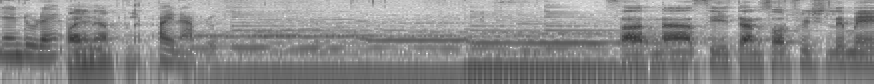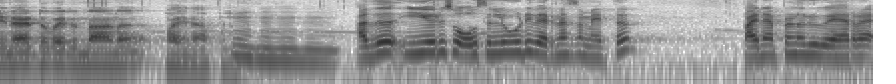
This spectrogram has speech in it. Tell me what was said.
ഞാൻ എന്റെ കൂടെ പൈനാപ്പിൾ പൈനാപ്പിൾ സാറിന് സീറ്റ് ആൻഡ് സോർ ഫിഷിൽ മെയിൻ ആയിട്ട് വരുന്നതാണ് പൈനാപ്പിൾ അത് ഈ ഒരു സോസിൽ കൂടി വരുന്ന സമയത്ത് പൈനാപ്പിളിന് ഒരു വേറെ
